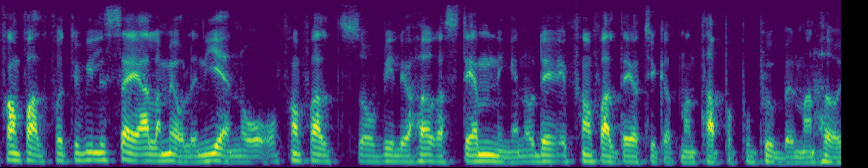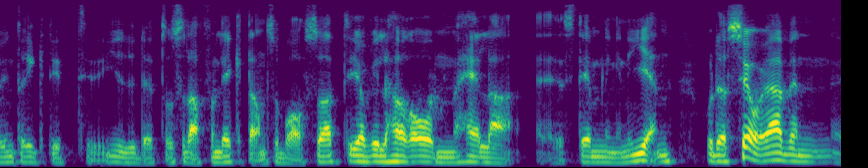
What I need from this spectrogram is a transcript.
framförallt för att jag ville se alla målen igen och, och framförallt så ville jag höra stämningen och det är framförallt det jag tycker att man tappar på puben. Man hör ju inte riktigt ljudet och sådär från läktaren så bra. Så att jag ville höra om hela eh, stämningen igen. Och då såg jag även eh,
